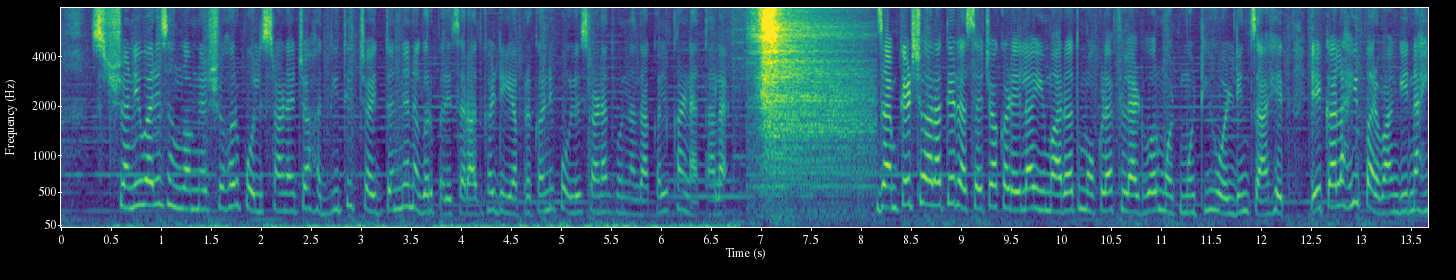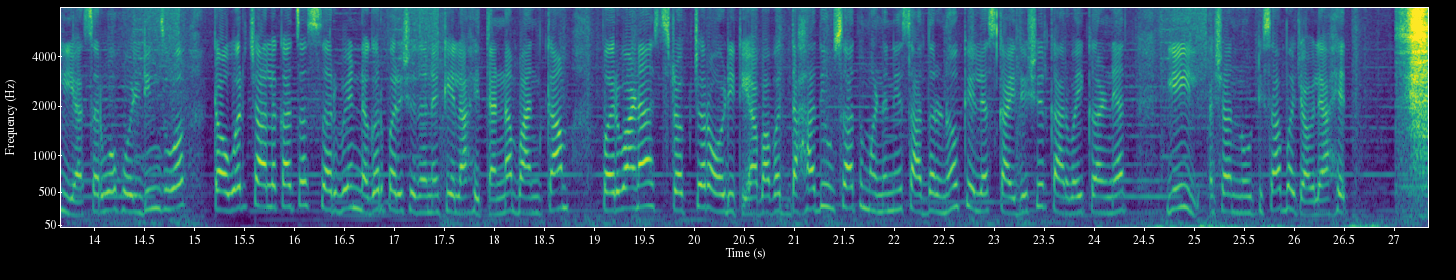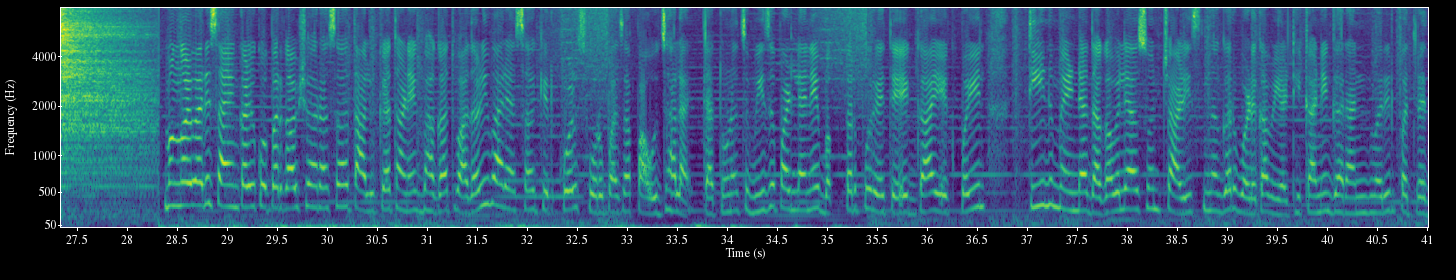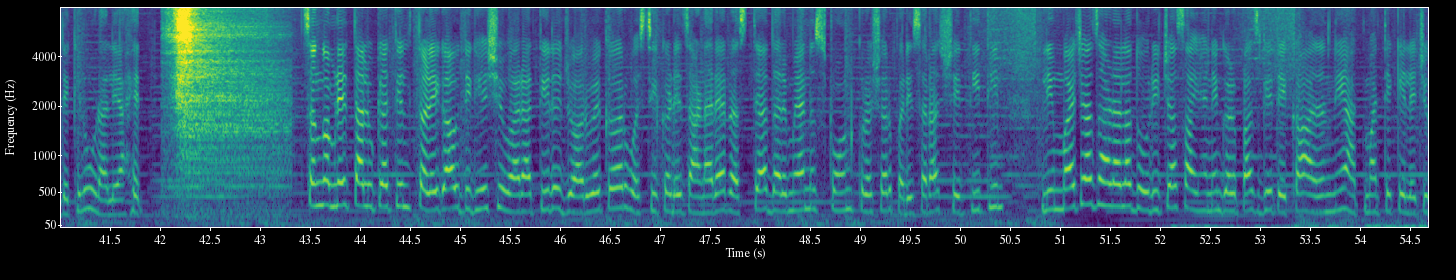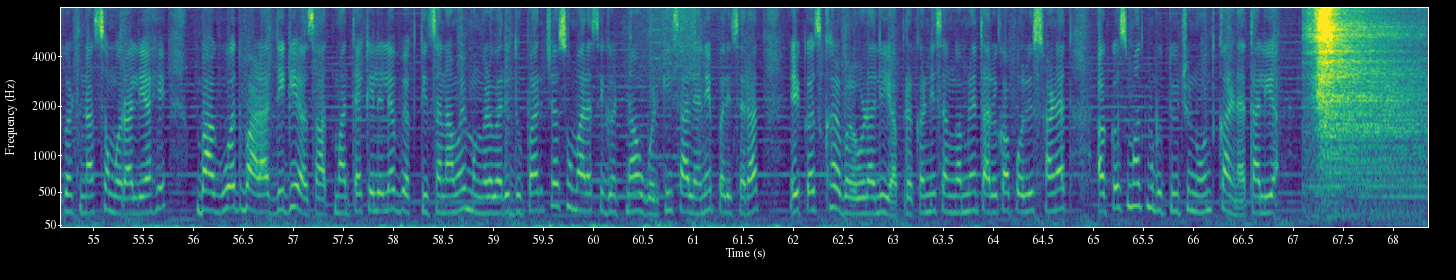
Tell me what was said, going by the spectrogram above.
शनिवारी संगमनेर शहर पोलीस ठाण्याच्या हद्दीतील चैतन्य नगर परिसरात घडली. या प्रकरणी पोलीस ठाण्यात गुन्हा दाखल करण्यात आलाय. जामखेड शहरातील रस्त्याच्या कडेला इमारत मोकळ्या फ्लॅटवर मोठमोठी होल्डिंग्ज आहेत. एकालाही परवानगी नाही. या सर्व होल्डिंग्ज व टॉवर चालकाचा सर्वे नगर परिषदेने केला आहे. त्यांना बांधकाम परवाना स्ट्रक्चर ऑडिट याबाबत दहा दिवसात म्हणणे सादर न केल्यास कायदेशीर कारवाई करण्यात येईल अशा नोटिसा बजावल्या आहेत. मंगळवारी सायंकाळी कोपरगाव शहरासह तालुक्यात अनेक भागात वादळी वाऱ्यासह किरकोळ स्वरूपाचा पाऊस झालाय. त्यातूनच वीज पडल्याने बख्तरपूर येथे एक गाय एक बैल तीन मेंढ्या दगावल्या असून चाळीस नगर वडगाव या ठिकाणी घरांवरील पत्रे देखील उडाले आहेत. संगमनेर तालुक्यातील तळेगाव दिघे शिवारातील जॉर्वेकर वस्तीकडे जाणाऱ्या रस्त्यादरम्यान स्टोन क्रशर परिसरात शेतीतील लिंबाच्या झाडाला दोरीच्या साह्याने गळपास घेत एका आने आत्महत्या केल्याची घटना समोर आली आहे. भागवत बाळा दिघे असं आत्महत्या केलेल्या व्यक्तीचं नाव आहे. मंगळवारी दुपारच्या सुमारास ही घटना उघडकीस आल्याने परिसरात एकच खळबळ उडाली. या प्रकरणी संगमनेर तालुका पोलीस ठाण्यात अकस्मात मृत्यूची नोंद करण्यात आली आहे.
